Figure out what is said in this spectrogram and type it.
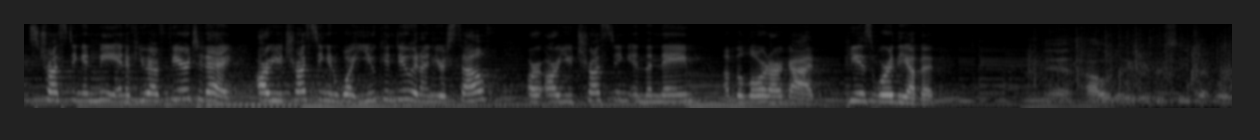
It's trusting in me. And if you have fear today, are you trusting in what you can do and on yourself, or are you trusting in the name of the Lord our God? He is worthy of it. Amen. Hallelujah. We receive that word.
